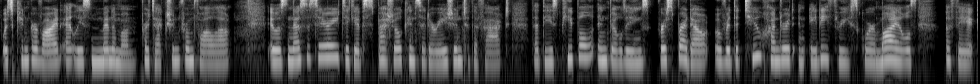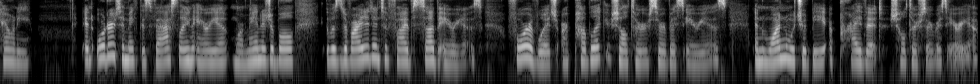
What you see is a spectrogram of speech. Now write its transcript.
which can provide at least minimum protection from fallout, it was necessary to give special consideration to the fact that these people and buildings were spread out over the 283 square miles of Fayette County. In order to make this vast land area more manageable, it was divided into five sub areas, four of which are public shelter service areas, and one which would be a private shelter service area,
